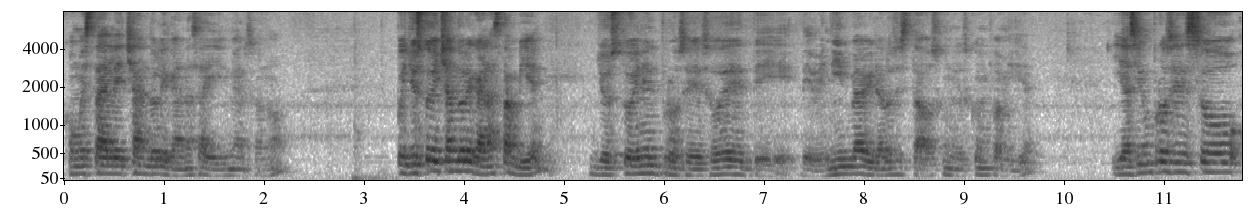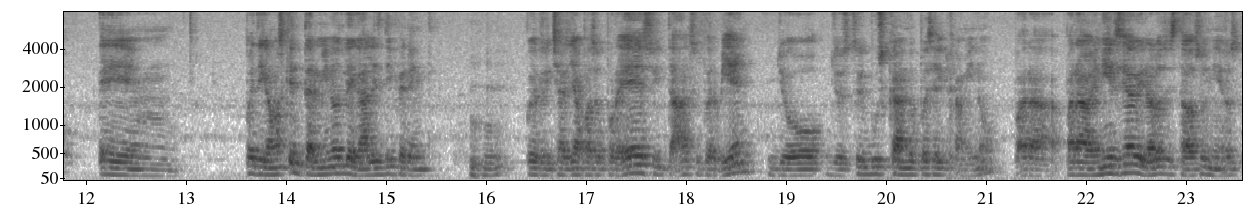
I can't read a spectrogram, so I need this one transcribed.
cómo está él echándole ganas ahí inmerso, ¿no? Pues yo estoy echándole ganas también. Yo estoy en el proceso de, de, venirme a vivir a los Estados Unidos con mi familia. Y ha sido un proceso em, pues digamos que en términos legales diferente. Pues Richard ya pasó por eso y tal, súper bien. Yo, yo estoy buscando pues el camino para, para venirse a vivir a los Estados Unidos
